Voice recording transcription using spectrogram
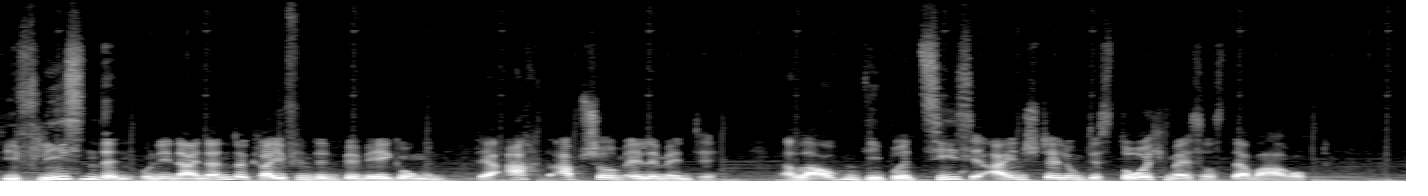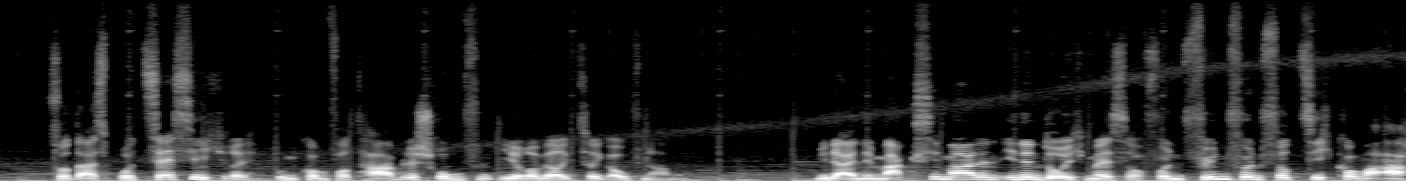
Die fließenden und ineinandergreifenden Bewegungen der acht Abschirmelemente erlauben die präzise Einstellung des Durchmessers der Varoct für das prozesssichere und komfortable Schrumpfen Ihrer Werkzeugaufnahmen. Mit einem maximalen Innendurchmesser von 45,8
